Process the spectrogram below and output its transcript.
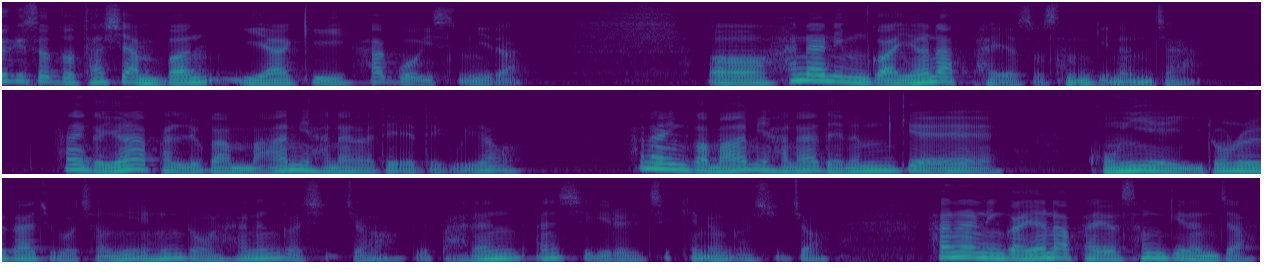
여기서도 다시 한번 이야기하고 있습니다. 어, 하나님과 연합하여서 섬기는 자, 하나님과 연합하려고 마음이 하나가 되어야 되고요. 하나님과 마음이 하나 되는 게 공의의 이론을 가지고 정의의 행동을 하는 것이죠. 바른 안식일을 지키는 것이죠. 하나님과 연합하여 섬기는 자,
